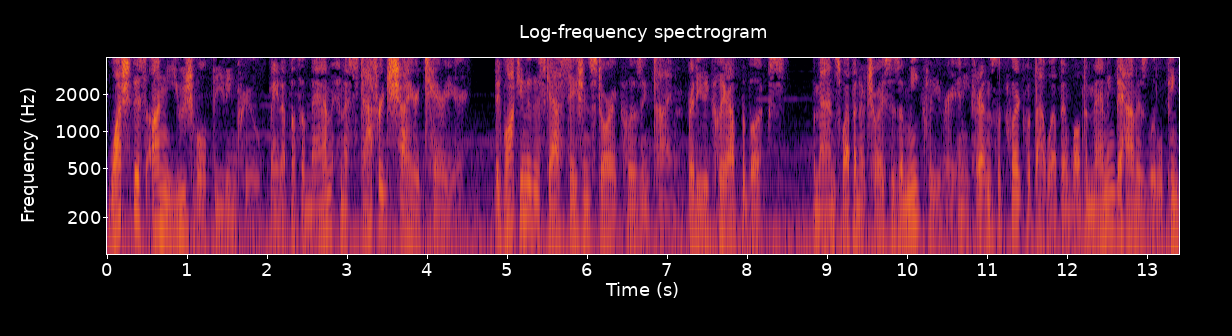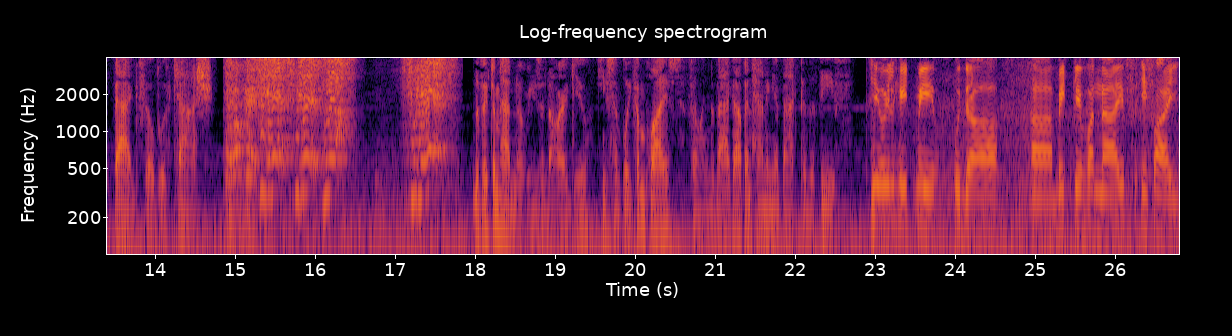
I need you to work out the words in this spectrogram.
Watch this unusual thieving crew made up of a man and a Staffordshire Terrier. They walk into this gas station store at closing time, ready to clear out the books. The man's weapon of choice is a meat cleaver, and he threatens the clerk with that weapon while demanding to have his little pink bag filled with cash. The victim had no reason to argue. He simply complies, filling the bag up and handing it back to the thief. He will hit me with a uh, meat cleaver knife if I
